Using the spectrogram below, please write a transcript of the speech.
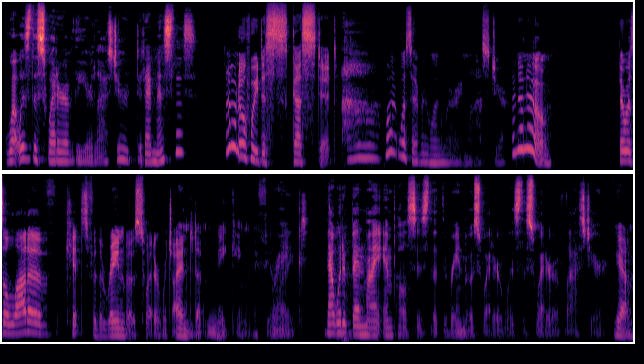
What was the sweater of the year last year? Did I miss this? I don't know if we discussed it. Uh, what was everyone wearing last year? I don't know. There was a lot of kits for the rainbow sweater, which I ended up making, I feel Right. like. That would have been my impulse is that the rainbow sweater was the sweater of last year. Yeah.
